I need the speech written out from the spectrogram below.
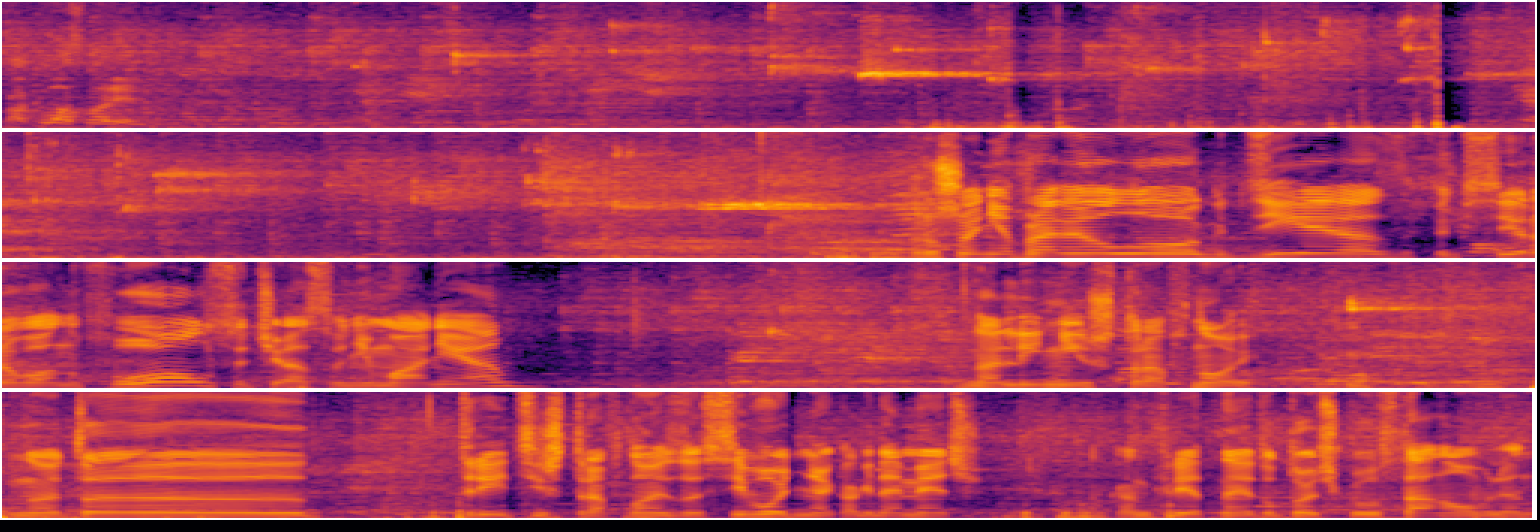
Как класс, смотри. Нарушение правил, где зафиксирован фол. Сейчас внимание. На линии штрафной. Ну это третий штрафной за сегодня, когда мяч конкретно эту точку установлен.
